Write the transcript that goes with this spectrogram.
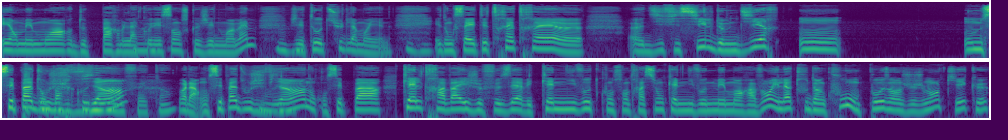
et en mémoire de par la connaissance que j'ai de moi-même, mmh j'étais au-dessus de la moyenne. Mmh et donc ça a été très très euh, euh, difficile de me dire on on ne sait pas d'où je viens. Hein. Voilà, on ne sait pas d'où je viens, donc on ne sait pas quel travail je faisais avec quel niveau de concentration, quel niveau de mémoire avant. Et là, tout d'un coup, on pose un jugement qui est que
